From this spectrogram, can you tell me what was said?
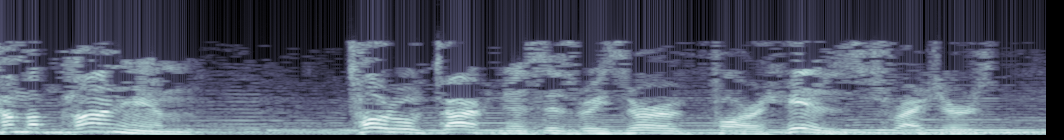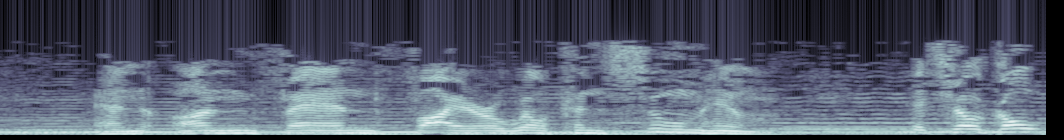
come upon him. Total darkness is reserved for his treasures. An unfanned fire will consume him. It shall go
